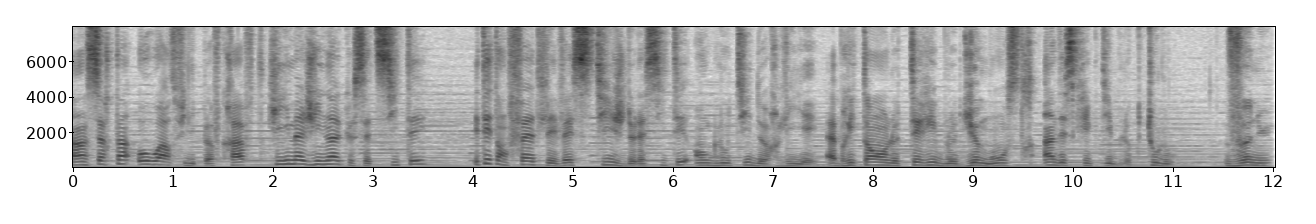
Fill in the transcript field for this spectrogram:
un certain Howard Philip Lovecraft qui imagina que cette cité était en fait les vestiges de la cité engloutie de R'lyeh, abritant le terrible dieu monstre indescriptible Cthulhu, venu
